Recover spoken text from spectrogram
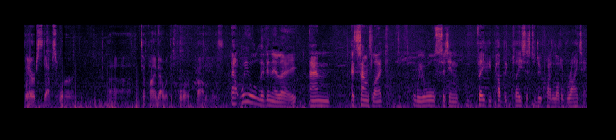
their steps were uh, to find out what the core problem is. Now, we all live in LA, and it sounds like we all sit in vaguely public places to do quite a lot of writing.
